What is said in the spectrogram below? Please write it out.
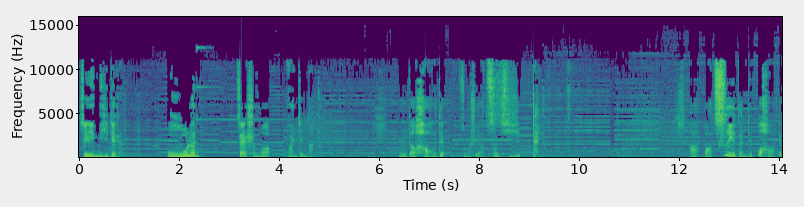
所以迷的人，无论在什么环境当中，遇到好的，总是要自己占有。啊，把次一等的不好的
